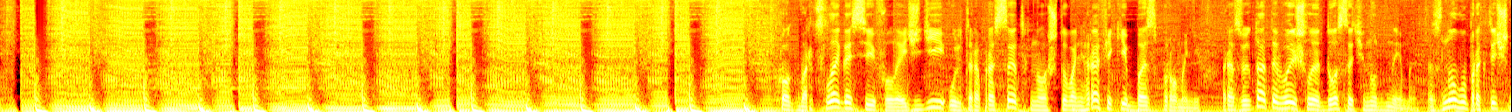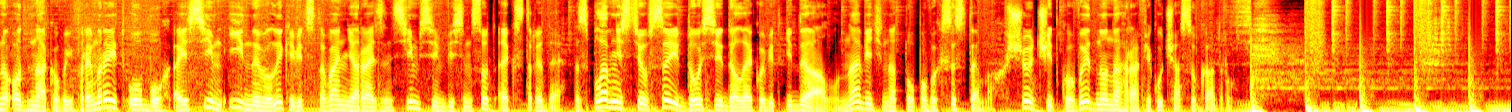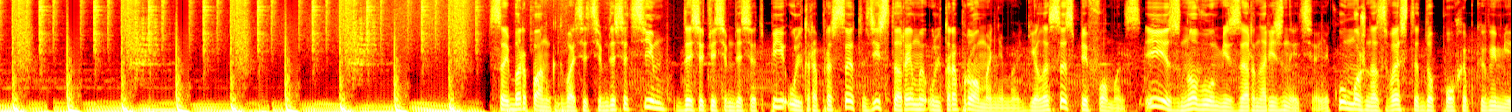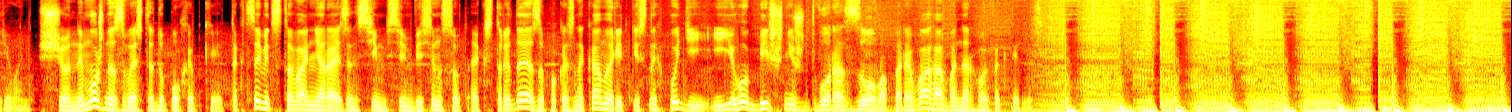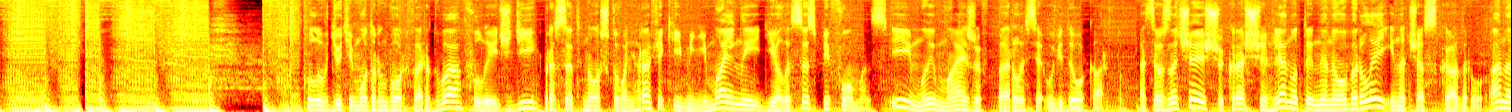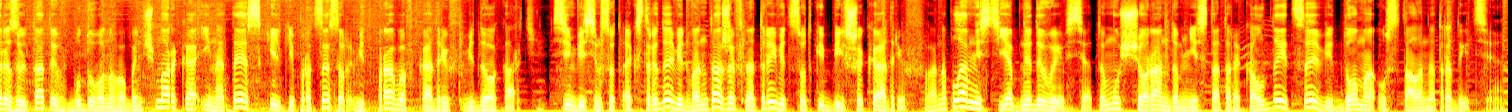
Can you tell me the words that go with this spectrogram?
Hogwarts Legacy, Full HD, Preset, налаштувань графіки без променів. Результати вийшли досить нудними. Знову практично однаковий фреймрейт у обох i7 і невелике відставання Ryzen 7 7800 X3D. З плавністю все й досі далеко від ідеалу, навіть на топових системах, що чітко видно на графіку часу кадру. Cyberpunk 2077, 1080p ультрапресет зі старими ультрапроменями, DLSS Performance і знову мізерна різниця, яку можна звести до похибки вимірювань. Що не можна звести до похибки, так це відставання Ryzen 7 7800 X3D за показниками рідкісних подій і його більш ніж дворазова перевага в енергоефективності. Call of Duty Modern Warfare 2 Full HD, пресет налаштувань графіки мінімальний, DLSS Performance, і ми майже вперлися у відеокарту. А це означає, що краще глянути не на оверлей і на час кадру, а на результати вбудованого бенчмарка і на те, скільки процесор відправив кадрів відеокарті. 7800 X3D відвантажив на 3% більше кадрів, а на плавність я б не дивився, тому що рандомні статори колди це відома усталена традиція.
